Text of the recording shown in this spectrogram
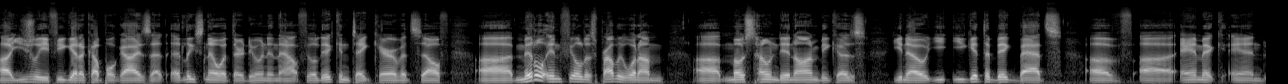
Uh, usually, if you get a couple guys that at least know what they're doing in the outfield, it can take care of itself. Uh, middle infield is probably what I'm uh, most honed in on because you know you, you get the big bats of uh, Amick and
